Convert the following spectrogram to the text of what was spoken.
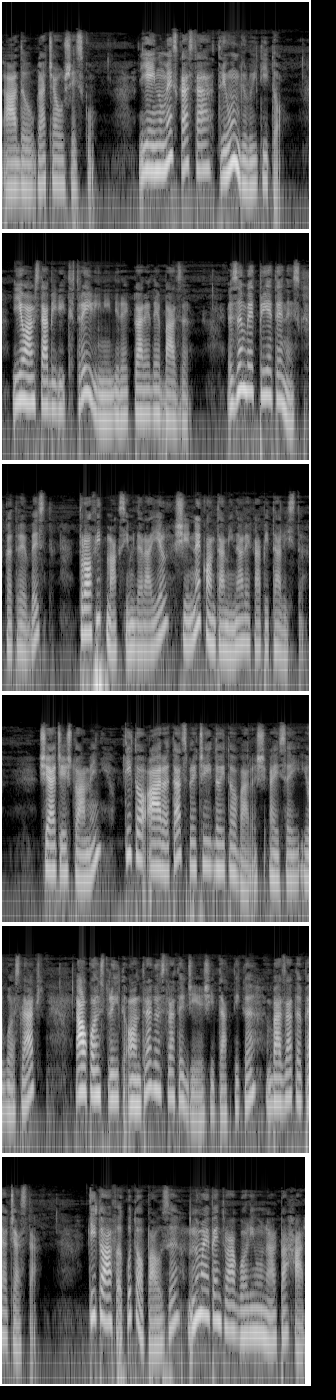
a adăugat Ceaușescu. Ei numesc asta triunghiul lui Tito. Eu am stabilit trei linii directoare de bază. Zâmbet prietenesc către vest, profit maxim de la el și necontaminare capitalistă. Și acești oameni, Tito a arătat spre cei doi tovarăși ai săi iugoslavi, au construit o întreagă strategie și tactică bazată pe aceasta. Tito a făcut o pauză numai pentru a goli un alt pahar.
